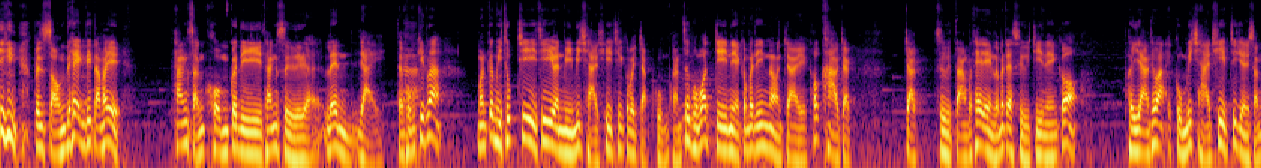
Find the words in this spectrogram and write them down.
ยิ่งเป็นสองเด้งที่ทำให้ ทั้งสังคมก็ดีทั้งสื่อเล่นใหญ่ แต่ผมค่ะคิดว่ามันก็มีทุกที่ที่มันมีมิจฉาชีพที่ก็ไปจับกลุ่มกัน ซึ่งผมว่าจีนเนี่ยก็ไม่ได้นิ่งนอนใจเขาข่าวจากจากสื่อต่างประเทศเองหรือแม้แต่สื่อจีนเองก็พยายามที่ว่าไอ้กลุ่มมิจฉาชีพที่อยู่ในสัง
